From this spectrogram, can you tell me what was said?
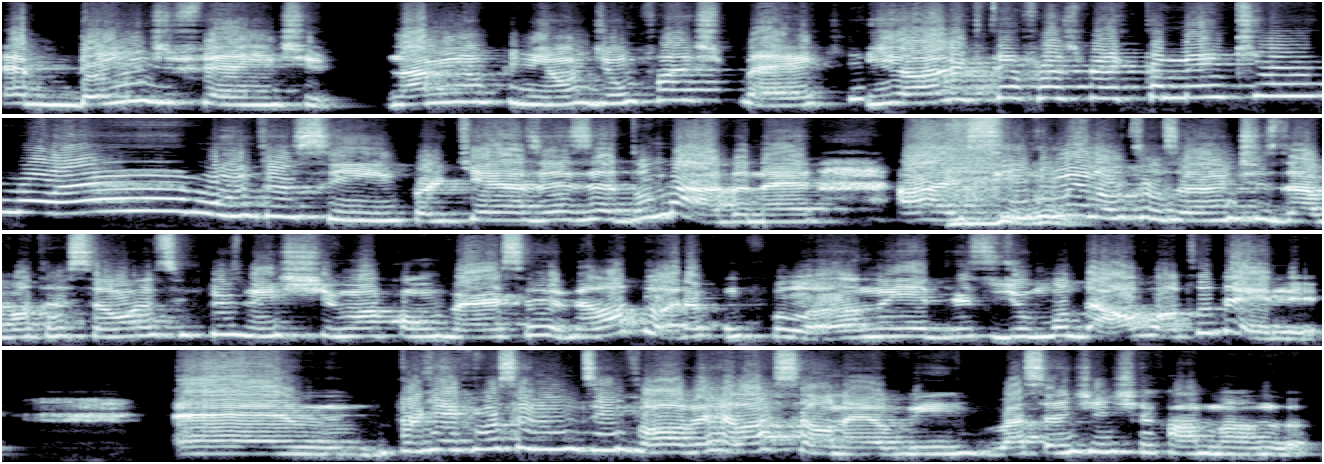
É bem diferente na minha opinião, de um flashback. E olha que tem flashback também que não é muito assim, porque às vezes é do nada, né? Ah, cinco minutos antes da votação, eu simplesmente tive uma conversa reveladora com fulano e ele decidiu mudar o voto dele. É, por que, que você não desenvolve a relação, né? Eu vi bastante gente reclamando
